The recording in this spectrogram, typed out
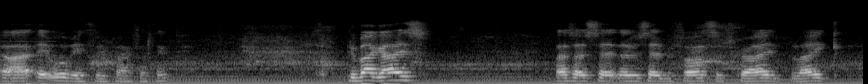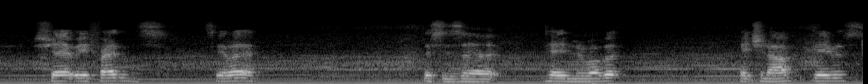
Uh, it will be a three pack, I think. Goodbye, guys. As I said, as I said before, subscribe, like, share it with your friends. See you later. This is uh, Hayden and Robert, H and R Gamers.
